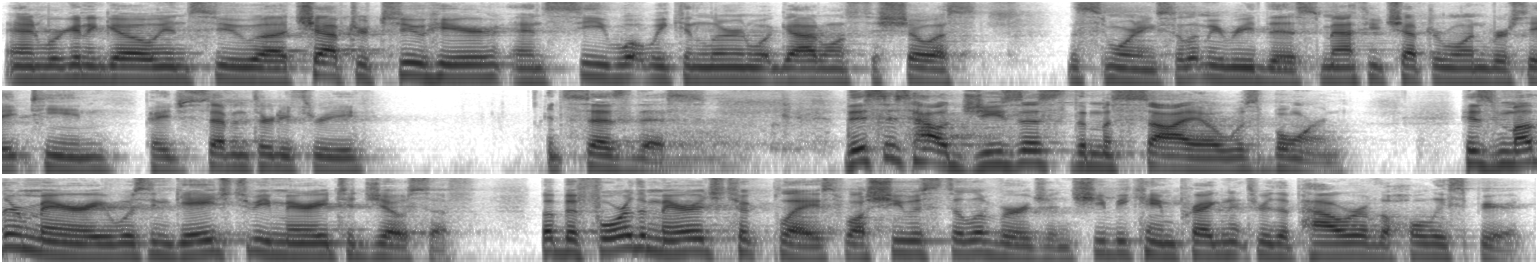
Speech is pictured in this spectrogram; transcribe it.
And we're going to go into uh, chapter 2 here and see what we can learn, what God wants to show us this morning. So let me read this Matthew chapter 1, verse 18, page 733. It says this This is how Jesus the Messiah was born. His mother Mary was engaged to be married to Joseph. But before the marriage took place, while she was still a virgin, she became pregnant through the power of the Holy Spirit.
